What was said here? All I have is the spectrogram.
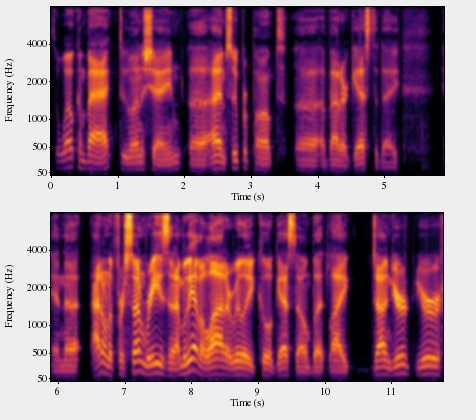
So, welcome back to Unashamed. Uh, I am super pumped uh, about our guest today. And uh, I don't know, for some reason, I mean, we have a lot of really cool guests on, but like, John, your your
